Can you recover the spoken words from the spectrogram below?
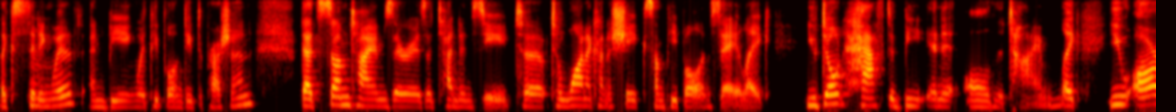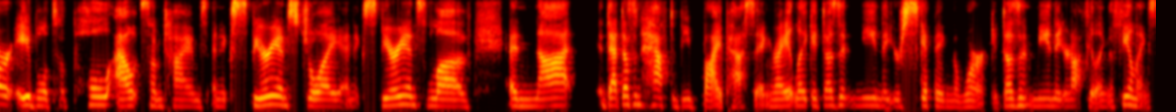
like sitting mm-hmm. with and being with people in deep depression that sometimes there is a tendency to to want to kind of shake some people and say like you don't have to be in it all the time. Like you are able to pull out sometimes and experience joy and experience love and not that doesn't have to be bypassing, right? Like it doesn't mean that you're skipping the work. It doesn't mean that you're not feeling the feelings.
